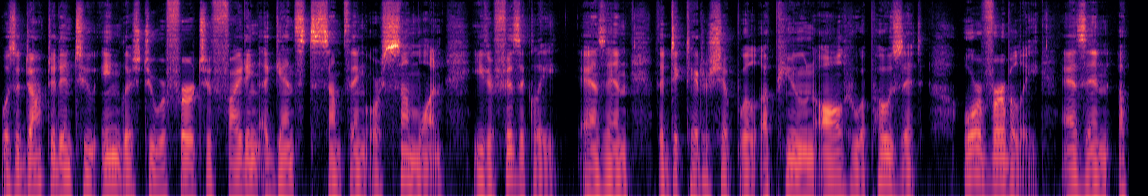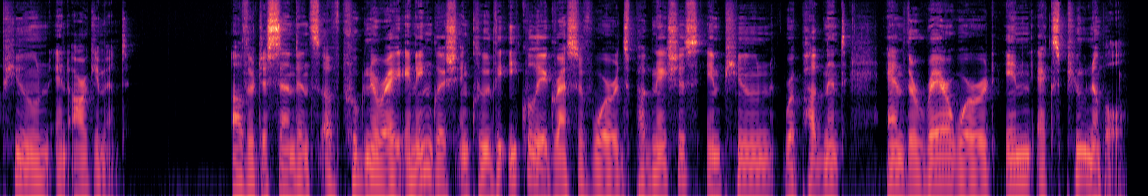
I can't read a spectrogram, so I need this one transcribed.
was adopted into English to refer to fighting against something or someone, either physically as in the dictatorship will oppugn all who oppose it, or verbally, as in oppugn an argument. Other descendants of pugnare in English include the equally aggressive words pugnacious, impugn, repugnant, and the rare word inexpugnable,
